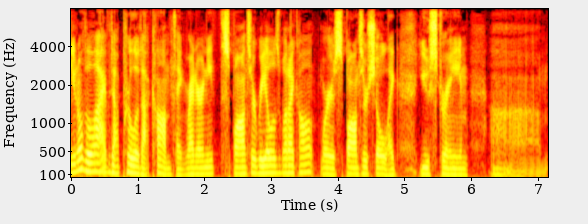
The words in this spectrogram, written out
you know the live.pirillo.com thing right underneath the sponsor reel is what I call it, where sponsors show like Ustream, um,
